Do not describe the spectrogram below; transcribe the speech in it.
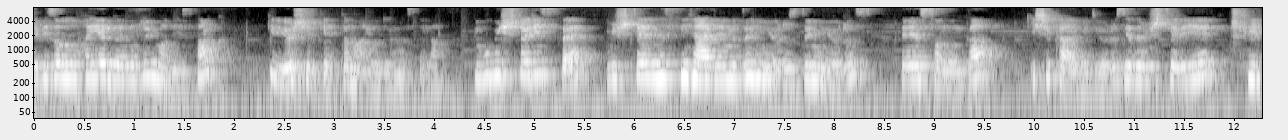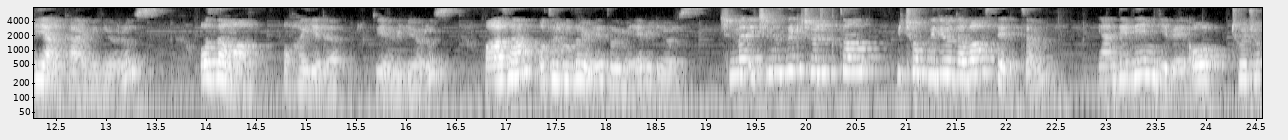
ve biz onun hayırlarını duymadıysak gidiyor şirketten ayrılıyor mesela. Bu müşteri ise müşterinin sinyallerini duymuyoruz, duymuyoruz ve en sonunda işi kaybediyoruz ya da müşteriyi külliyen kaybediyoruz. O zaman o hayırı duyabiliyoruz. Bazen o durumda bile duymayabiliyoruz. Şimdi ben içimizdeki çocuktan birçok videoda bahsettim. Yani dediğim gibi o çocuk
